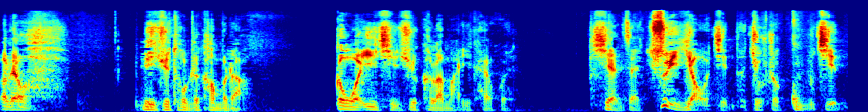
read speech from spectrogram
老刘，你去通知康部长，跟我一起去克拉玛依开会。现在最要紧的就是古今。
